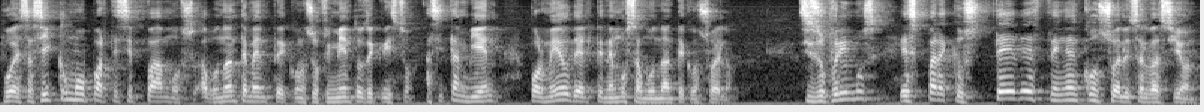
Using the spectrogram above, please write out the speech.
Pues así como participamos abundantemente con los sufrimientos de Cristo, así también por medio de Él tenemos abundante consuelo. Si sufrimos es para que ustedes tengan consuelo y salvación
